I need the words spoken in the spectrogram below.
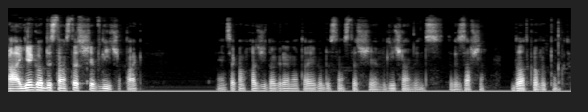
A jego dystans też się wlicza, tak? Więc jak on wchodzi do gry, no to jego dystans też się wlicza, więc to jest zawsze dodatkowy punkt.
